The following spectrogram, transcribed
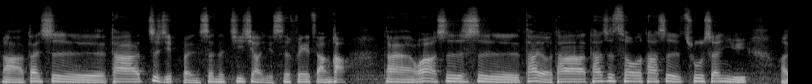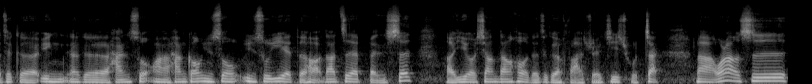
啊，但是他自己本身的绩效也是非常好。但王老师是他有他，他是说他是出生于啊这个运那个航送啊航空运输运输业的哈，那这本身啊也有相当厚的这个法学基础在。那王老师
